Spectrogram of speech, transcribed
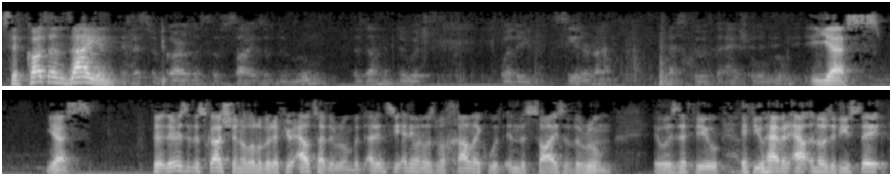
Sifkat and Zayin. Is this regardless of size of the room? There's nothing to do with whether you see it or not. Has to do with the actual room. Yes. Yes. There, there is a discussion a little bit if you're outside the room, but I didn't see anyone that was mechalik within the size of the room. It was if you if you have it out. In words, if you say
